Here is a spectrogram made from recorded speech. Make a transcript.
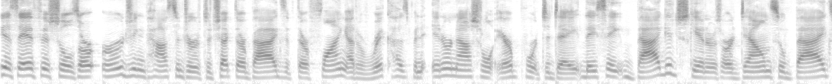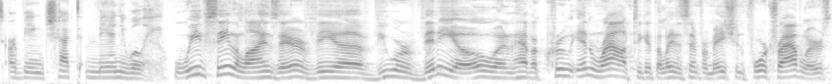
TSA officials are urging passengers to check their bags if they're flying out of Rick Husband International Airport today. They say baggage scanners are down, so bags are being checked manually. We've seen the lines there via viewer video and have a crew en route to get the latest information for travelers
